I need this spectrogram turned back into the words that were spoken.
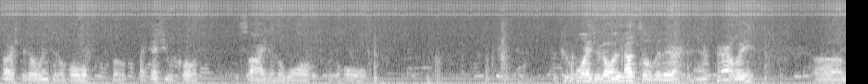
starts to go into the hole, so I guess you would call it the side of the wall of the hole. The two boys are going nuts over there, and apparently um,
